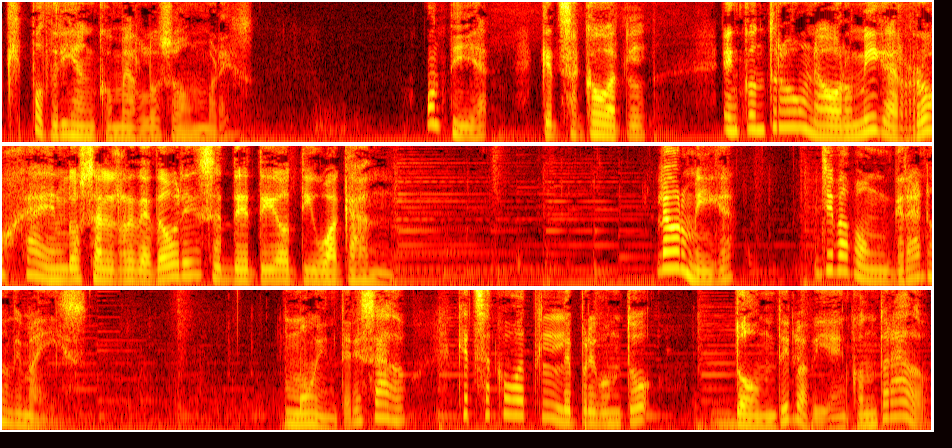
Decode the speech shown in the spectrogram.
qué podrían comer los hombres. Un día, Quetzalcoatl encontró una hormiga roja en los alrededores de Teotihuacán. La hormiga llevaba un grano de maíz. Muy interesado, Quetzalcoatl le preguntó dónde lo había encontrado.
